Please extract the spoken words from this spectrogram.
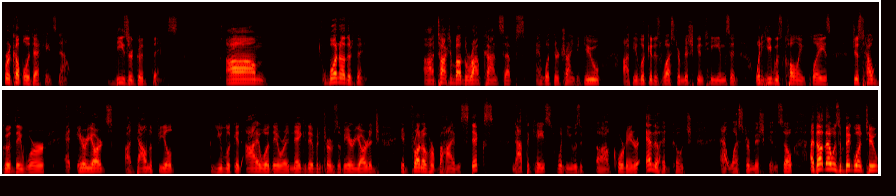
for a couple of decades now. These are good things. Um, one other thing. Uh, talked about the route concepts and what they're trying to do. Uh, if you look at his Western Michigan teams and when he was calling plays, just how good they were at air yards uh, down the field. You look at Iowa, they were a negative in terms of air yardage in front of or behind the sticks. Not the case when he was a uh, coordinator and the head coach at Western Michigan. So I thought that was a big one too,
